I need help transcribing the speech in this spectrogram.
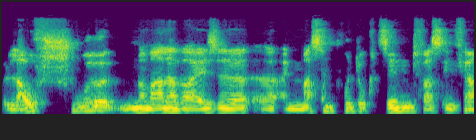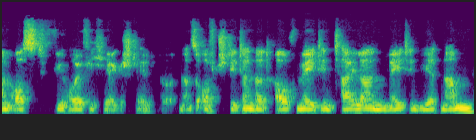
Laufschuhe normalerweise äh, ein Massenprodukt sind, was in Fernost wie häufig hergestellt wird. Also oft steht dann da drauf Made in Thailand, Made in Vietnam.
